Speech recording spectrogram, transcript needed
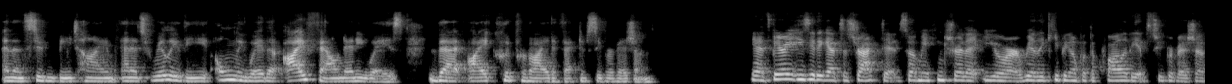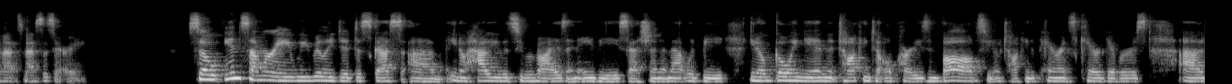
and then student B time. And it's really the only way that I found, anyways, that I could provide effective supervision. Yeah, it's very easy to get distracted. So making sure that you're really keeping up with the quality of supervision that's necessary. So, in summary, we really did discuss, um, you know, how you would supervise an ABA session, and that would be, you know, going in and talking to all parties involved, you know, talking to parents, caregivers, uh,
